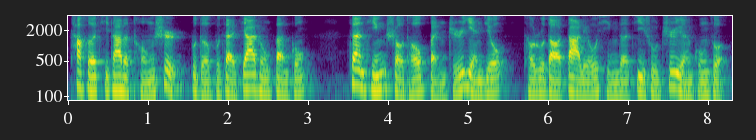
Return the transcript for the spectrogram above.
他和其他的同事不得不在家中办公，暂停手头本职研究，投入到大流行的技术支援工作。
